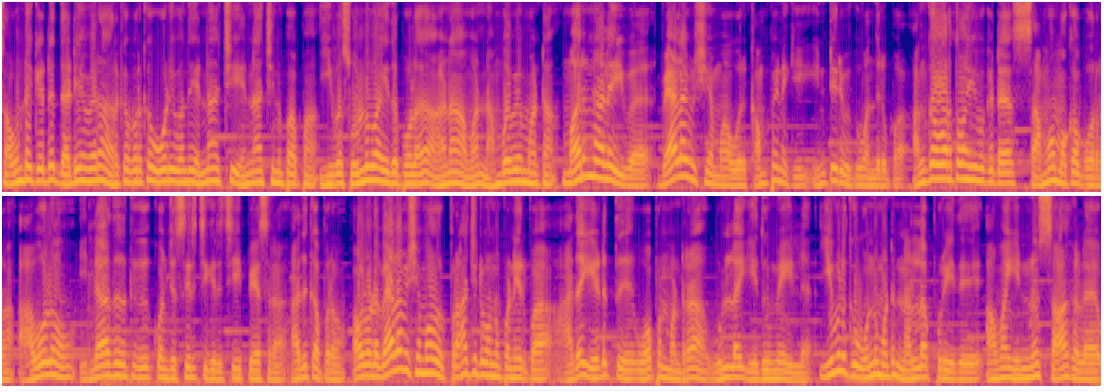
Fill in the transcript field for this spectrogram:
சவுண்டை கேட்டு தடியம் வேற அறக்க பறக்க ஓடி வந்து என்னாச்சு? என்னாச்சுன்னு பாப்பான். இவ சொல்லுவா இதை போல. ஆனா அவன் நம்பவே மாட்டான். மறுநாளே இவ வேலை விஷயமா ஒரு கம்பெனிக்கு இன்டர்வியூக்கு வந்திருப்பா. அங்க ஒருத்தவன் இவகிட்ட செம்ம மொக்க போடுறான். அவளும் இல்லாததுக்கு கொஞ்சம் சிரிச்சு கிரிச்சு பேசுறா. அதுக்கப்புறம் அவளோட வேலை விஷயமா ஒரு ப்ராஜெக்ட் ஒன்று பண்ணியிருப்பா அதை எடுத்து ஓபன் பண்றா. உள்ள எதுவுமே இல்லை. இவளுக்கு ஒண்ணு மட்டும் நல்லா புரியுது. அவன் இன்னும் சாகல.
